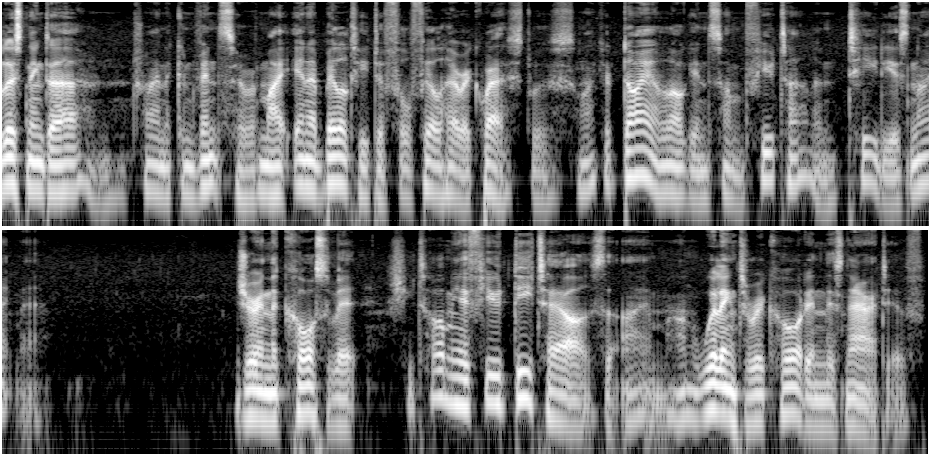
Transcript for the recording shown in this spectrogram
Listening to her and trying to convince her of my inability to fulfill her request was like a dialogue in some futile and tedious nightmare. During the course of it, she told me a few details that I am unwilling to record in this narrative,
